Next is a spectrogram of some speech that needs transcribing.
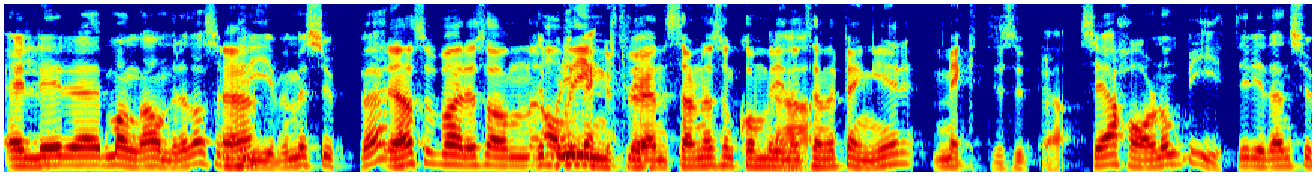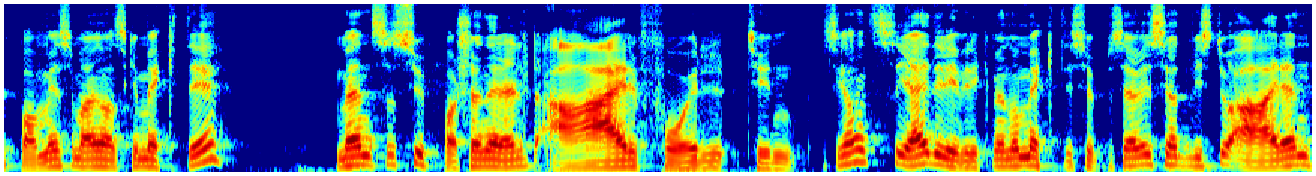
eller eh, mange andre, da, som Ja. driver med suppe Ja, så bare sånn Alle influenserne som kommer inn Ja. og tjener penger. Mektig suppe. ja. Så jeg har noen biter i den suppa mi som er ganske mektig. Men så suppa generelt er for tynn. Så jeg driver ikke med noe mektig suppe. Så jeg vil si at hvis du er en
